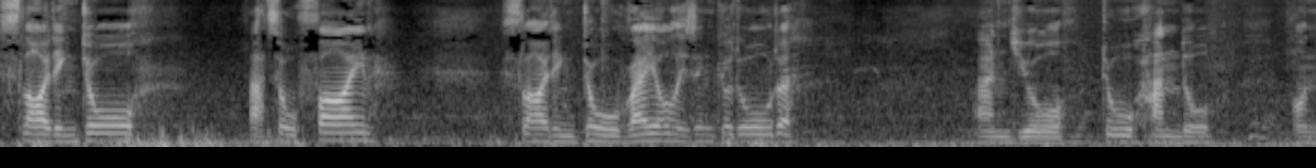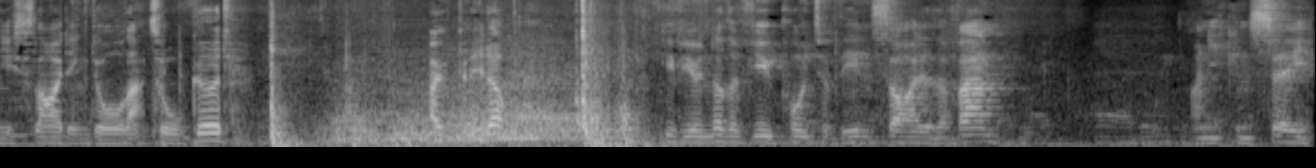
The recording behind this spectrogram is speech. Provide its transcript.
Sliding door that's all fine sliding door rail is in good order. And your door handle on your sliding door that's all good. Open it up give you another viewpoint of the inside of the van. And you can see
